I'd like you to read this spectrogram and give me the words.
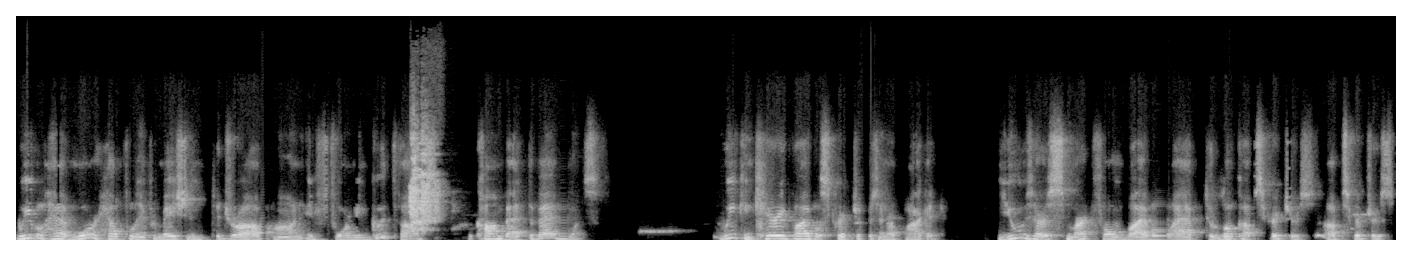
we will have more helpful information to draw upon in forming good thoughts to combat the bad ones. We can carry Bible scriptures in our pocket, use our smartphone Bible app to look up scriptures, up scriptures.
